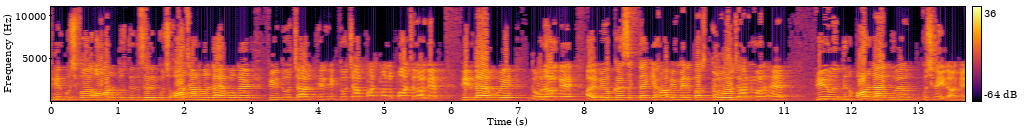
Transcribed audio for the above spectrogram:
फिर कुछ बार और, दूसरे दूसरे दिन कुछ और जानवर गायब हो गए। फिर दो, चार, फिर एक, दो, चार, पाँच, मान लो पाँच रह गए। फिर गायब हुए, दो रह गए। अभी भी वो कह सकता है कि हाँ अभी मेरे पास दो जानवर हैं। फिर एक दिन और गायब हुए और कुछ नहीं रह गए।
